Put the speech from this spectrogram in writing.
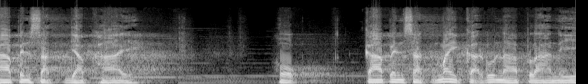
กาเป็นสัตว์หยาบคาย 6. กาเป็นสัตว์ไม่กรุณาปลาณี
